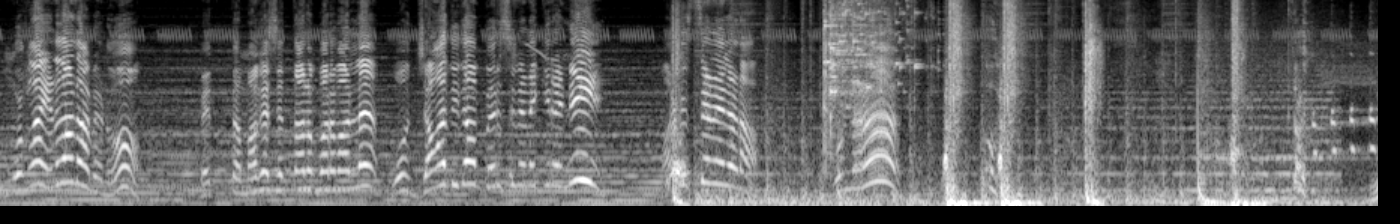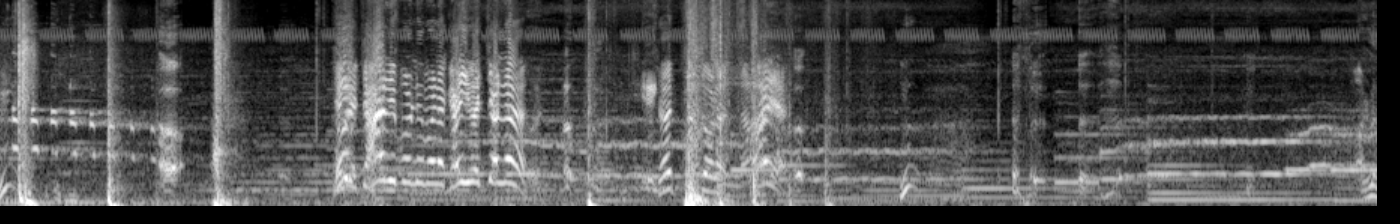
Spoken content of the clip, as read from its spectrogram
உங்களுக்குலாம் என்னதான்டா வேணும்? பெத்த மக செத்தாலும் பரவாயில்ல உன் ஜாதி தான் பெருசு நினைக்கிற நீ. மனுஷனே இல்லடா. உன்னை! எங்க ஜாதி பொண்ணு மேல கை வச்சல செத்து தொலை நாய. இந்த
